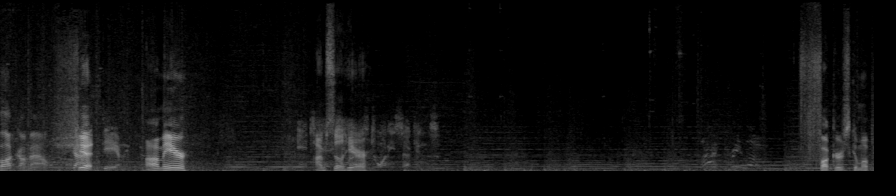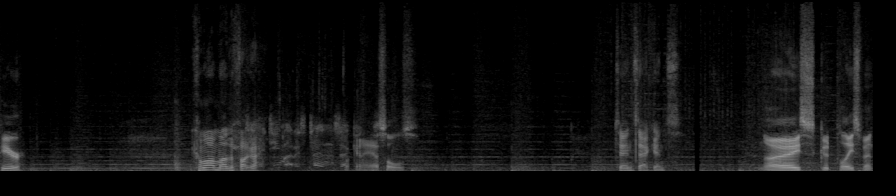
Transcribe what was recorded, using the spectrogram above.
Fuck, I'm out. God Shit. damn. I'm here. I'm still here. Fuckers, come up here. Come on, motherfucker. Fucking assholes. Ten seconds. Nice. Good placement.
